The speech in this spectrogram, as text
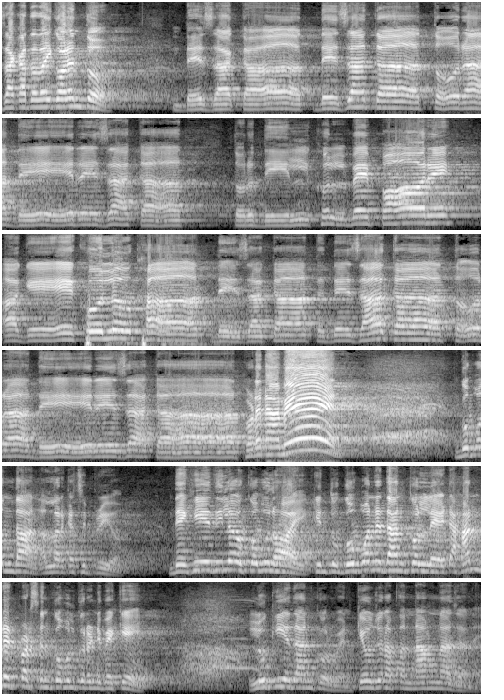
জাকাত আদায় করেন তো? দে জাকাত দে জাকাত তোরা দে রে জাকাত তোর দিল খুলবে পরে। আগে খুলো খাত, দে জাকাত দে জাকাত তোরা দে রে জাকাত পড়ে না, আমেন? গোপন দান, আল্লাহর কাছে প্রিয়। দেখিয়ে দিলেও কবুল হয়, কিন্তু গোপনে দান করলে এটা হান্ড্রেড পার্সেন্ট কবুল করে নিবে কে? লুকিয়ে দান করবেন, কেউ যেন আপনার নাম না জানে।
